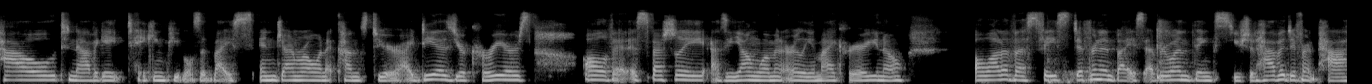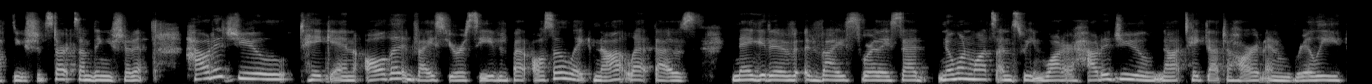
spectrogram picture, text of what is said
how to navigate taking people's advice in general when it comes to your ideas, your careers, all of it, especially as a young woman early in my career. You know, a lot of us face different advice. Everyone thinks you should have a different path. You should start something you shouldn't. How did you take in all the advice you received, but also like not let those negative advice where they said no one wants unsweetened water? How did you not take that to heart and really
